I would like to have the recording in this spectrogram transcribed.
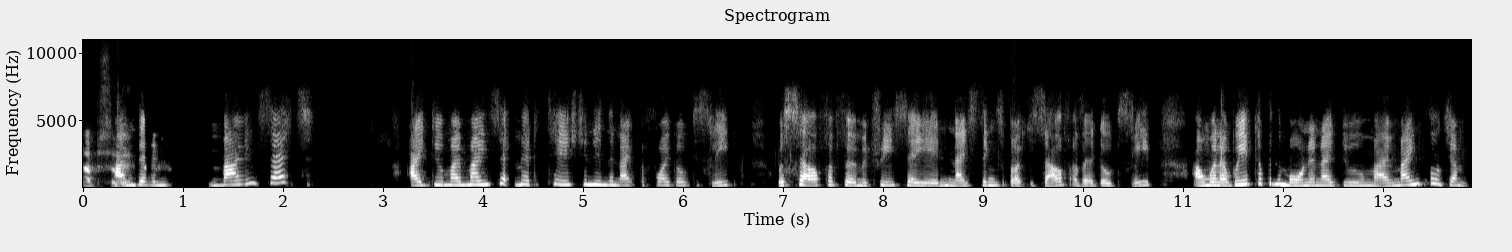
Absolutely. And then mindset. I do my mindset meditation in the night before I go to sleep with self-affirmatory saying nice things about yourself as I go to sleep. And when I wake up in the morning, I do my mindful jump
